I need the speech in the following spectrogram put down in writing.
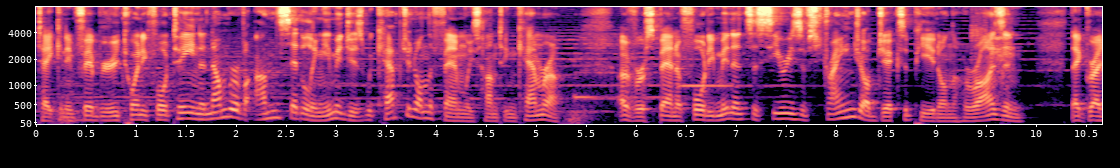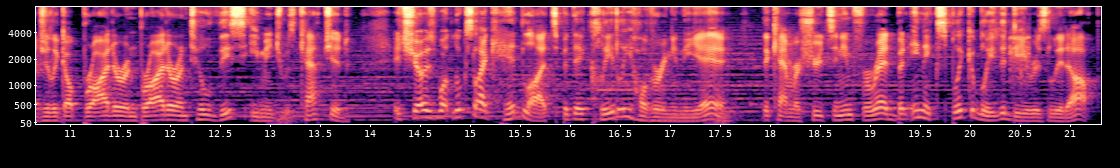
Taken in February 2014, a number of unsettling images were captured on the family's hunting camera. Over a span of 40 minutes, a series of strange objects appeared on the horizon. They gradually got brighter and brighter until this image was captured. It shows what looks like headlights, but they're clearly hovering in the air. The camera shoots in infrared, but inexplicably the deer is lit up.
